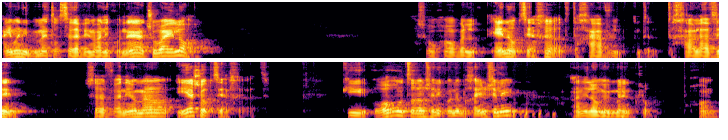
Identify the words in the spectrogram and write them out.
האם אני באמת רוצה להבין מה אני קונה? התשובה היא לא. עכשיו, אבל אין אופציה אחרת, אתה חייב, אתה חייב להבין. עכשיו, ואני אומר, יש אופציה אחרת. כי רוב המוצרים שאני קונה בחיים שלי, אני לא מבין מהם כלום, נכון?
